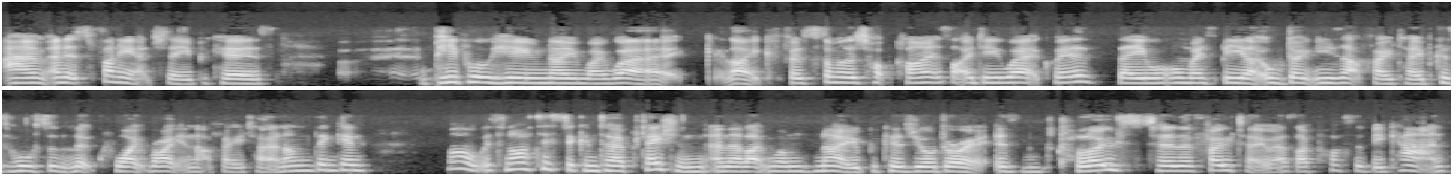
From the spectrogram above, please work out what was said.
Um, and it's funny actually because people who know my work, like for some of the top clients that I do work with, they will almost be like, "Oh, don't use that photo because horse doesn't look quite right in that photo." And I'm thinking, oh, it's an artistic interpretation. And they're like, well, no, because you'll draw it as close to the photo as I possibly can.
